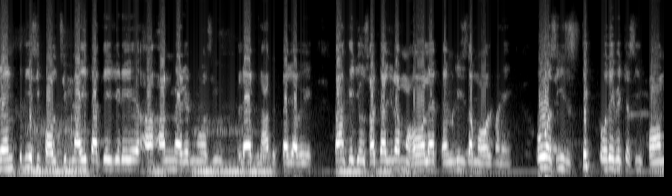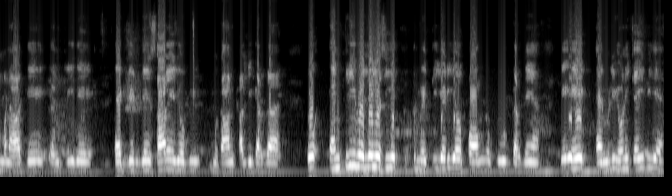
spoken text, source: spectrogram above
ਰੈਂਟ ਦੀ ਅਸੀਂ ਪਾਲਿਸੀ ਬਣਾਈ ਤਾਂ ਕਿ ਜਿਹੜੇ ਅਨਮੈਰਿਡ ਨੂੰ ਅਸੀਂ ਫਲੈਟ ਨਾ ਦਿੱਤਾ ਜਾਵੇ, ਤਾਂ ਕਿ ਜੋ ਸਾਡਾ ਜਿਹੜਾ ਮਾਹੌਲ ਹੈ ਫੈਮਿਲੀਜ਼ ਦਾ ਮਾਹੌਲ ਬਣੇ। ਉਹ ਅਸੀਂ ਸਟਿਕ ਉਹਦੇ ਵਿੱਚ ਅਸੀਂ ਫਾਰਮ ਬਣਾ ਕੇ ਐਂਟਰੀ ਦੇ ਐਗਜ਼ਿਟ ਦੇ ਸਾਰੇ ਜੋ ਵੀ ਮਕਾਨ ਖਾਲੀ ਕਰਦਾ ਹੈ। ਤੋ ਐਂਟਰੀ ਵੇਲੇ ਅਸੀਂ ਇੱਕ ਕਮੇਟੀ ਜਿਹੜੀ ਹੈ, ਉਹ ਫਾਰਮ ਨੂੰ ਅਪਰੂਵ ਕਰਦੇ ਹਾਂ ਕਿ ਇਹ ਫੈਮਿਲੀ ਹੋਣੀ ਚਾਹੀਦੀ ਹੈ।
